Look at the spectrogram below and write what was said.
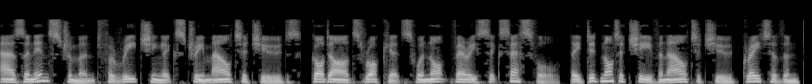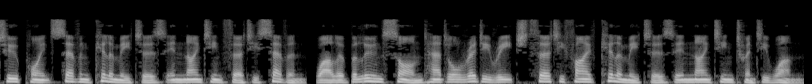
As an instrument for reaching extreme altitudes, Goddard's rockets were not very successful, they did not achieve an altitude greater than 2.7 km in 1937, while a balloon sonde had already reached 35 km in 1921.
